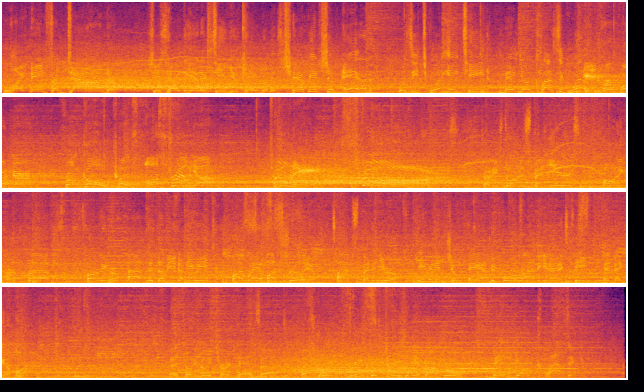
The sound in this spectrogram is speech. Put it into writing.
Lightning from down under. She's held the NXT UK Women's Championship and was the 2018 Mae Young Classic winner. And her partner from Gold Coast, Australia, Toni Storm! Toni Storm has spent years honing her craft, carving her path to WWE by way of Australia. Time spent in Europe, even in Japan before arriving in NXT Toni really turned heads uh, by scoring three victories in the inaugural Mae Young Classic.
